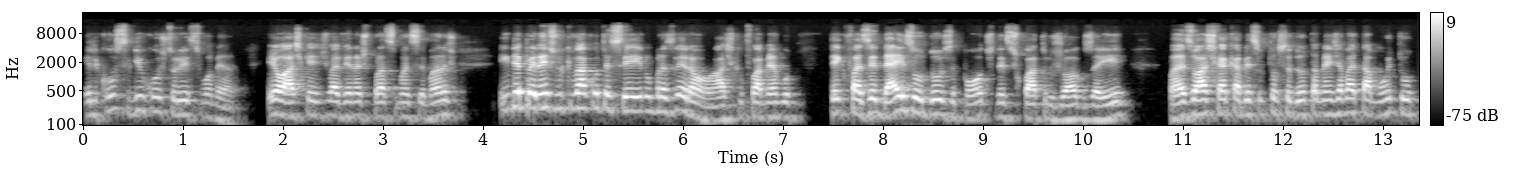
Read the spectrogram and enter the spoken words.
Ele conseguiu construir esse momento eu acho que a gente vai ver nas próximas semanas, independente do que vai acontecer aí no Brasileirão. Acho que o Flamengo tem que fazer 10 ou 12 pontos nesses quatro jogos aí, mas eu acho que a cabeça do torcedor também já vai estar muito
